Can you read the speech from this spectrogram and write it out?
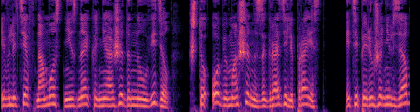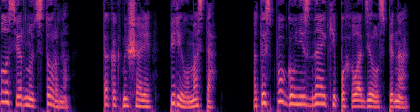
и влетев на мост, Незнайка неожиданно увидел, что обе машины заградили проезд, и теперь уже нельзя было свернуть в сторону, так как мешали перила моста. От испуга у Незнайки похолодела спина.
